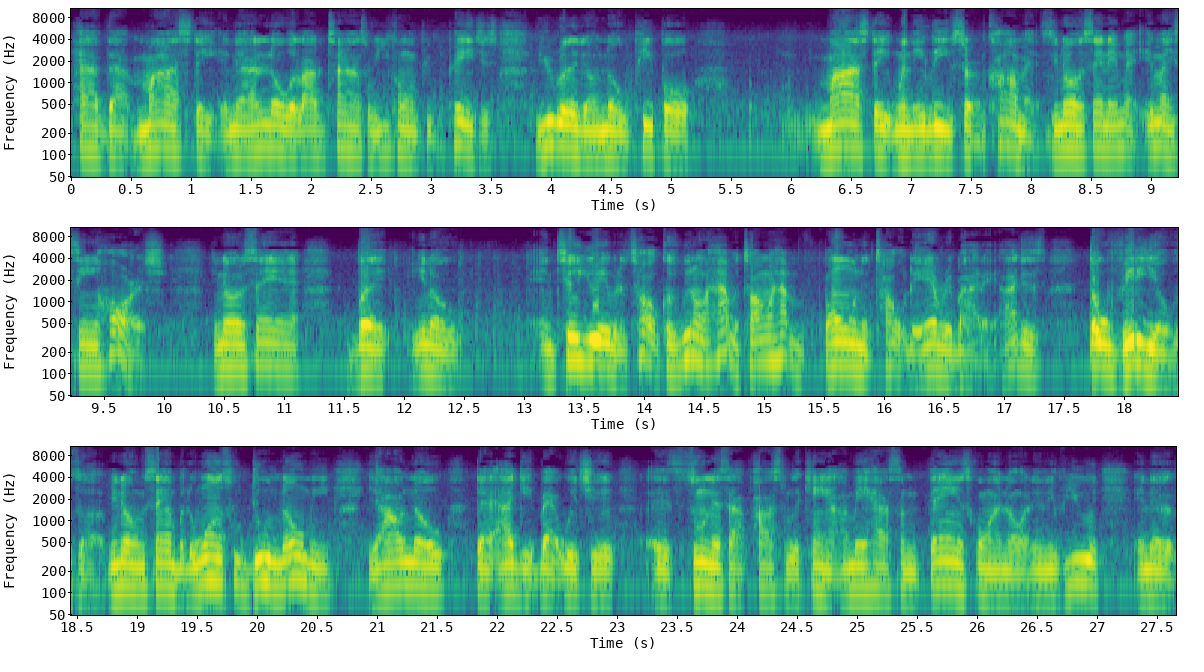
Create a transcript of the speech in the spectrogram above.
have that mind state. And I know a lot of times when you come on people's pages, you really don't know people mind state when they leave certain comments. You know what I'm saying? They it might seem harsh. You know what I'm saying? But you know, until you're able to talk, because we don't have a talk, I don't have a phone to talk to everybody. I just throw videos up, you know what I'm saying? But the ones who do know me, y'all know that I get back with you as soon as I possibly can. I may have some things going on, and if you in the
